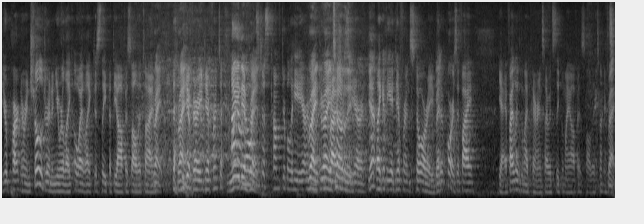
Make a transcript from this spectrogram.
your partner and children, and you were like, oh, I like to sleep at the office all the time. Right, That'd right. be a very different. I don't know, it's just comfortable here. Right, right, totally. Here. Yeah. Like it'd be a different story. But Yeah. of course, if I Yeah, if I lived with my parents, I would sleep in my office all the time. Right.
